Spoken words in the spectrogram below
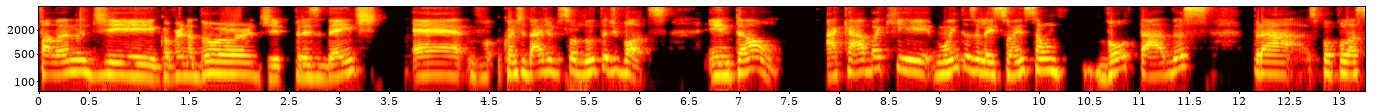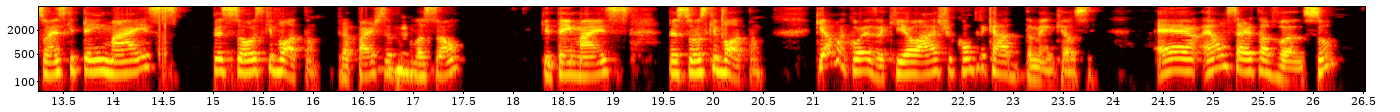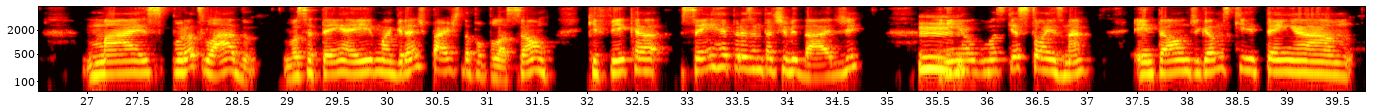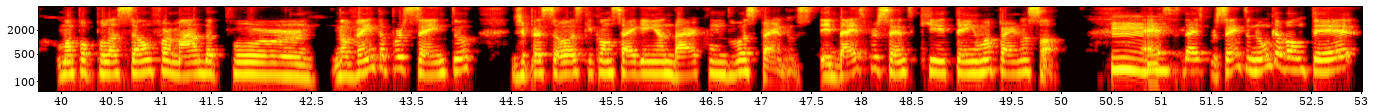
falando de governador, de presidente, é quantidade absoluta de votos. Então, acaba que muitas eleições são voltadas para as populações que têm mais pessoas que votam, para parte da uhum. população que tem mais pessoas que votam. Que é uma coisa que eu acho complicado também, Kelsey. É, é um certo avanço, mas, por outro lado, você tem aí uma grande parte da população que fica sem representatividade hum. em algumas questões, né? Então, digamos que tenha uma população formada por 90% de pessoas que conseguem andar com duas pernas e 10% que tem uma perna só. Hum. Esses 10% nunca vão ter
